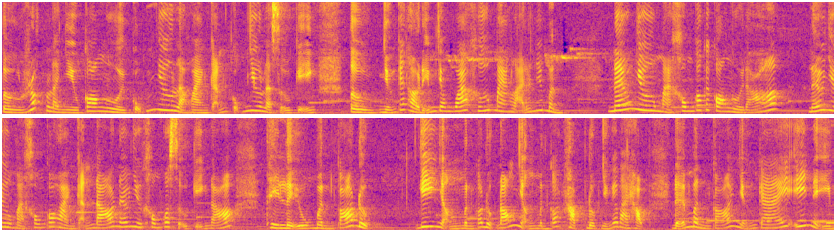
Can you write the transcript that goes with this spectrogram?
từ rất là nhiều con người cũng như là hoàn cảnh cũng như là sự kiện từ những cái thời điểm trong quá khứ mang lại đến với mình. Nếu như mà không có cái con người đó, nếu như mà không có hoàn cảnh đó, nếu như không có sự kiện đó, thì liệu mình có được ghi nhận, mình có được đón nhận, mình có học được những cái bài học để mình có những cái ý niệm,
